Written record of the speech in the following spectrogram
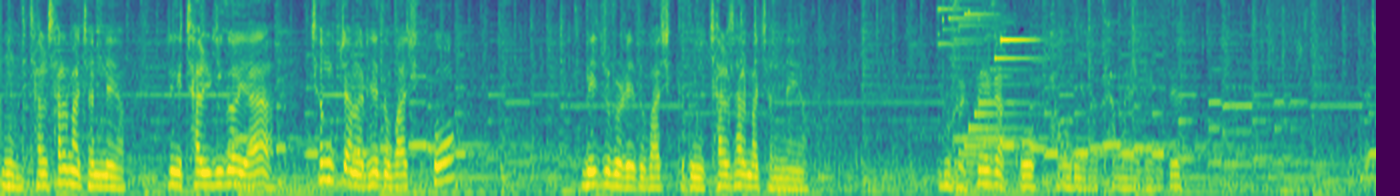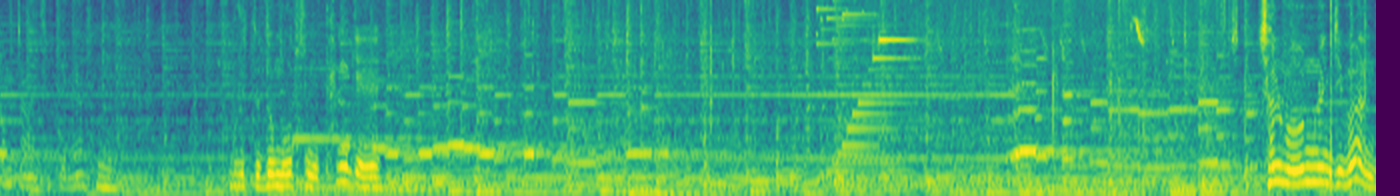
음, 잘 삶아졌네요. 이렇게 잘 익어야 청국장을 해도 맛있고 메주를 해도 맛있거든요. 잘 삶아졌네요. 물을 빼갖고 바구니에 담아야 되거든. 청장 있을 때는 물이 또 너무 없으면 탄 게. 젊어 없는 집은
